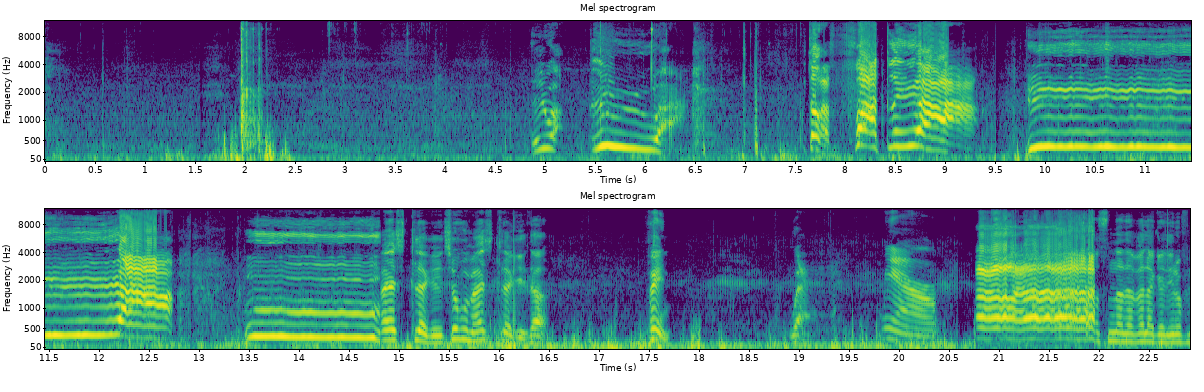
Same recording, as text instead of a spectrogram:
أيوا أيوا. طلع فاطلية اش تلاقيت شوفوا معايا اش تلاقيت ها فين؟ واه مياو. وصلنا دابا لا كنديرو في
